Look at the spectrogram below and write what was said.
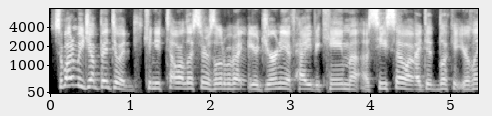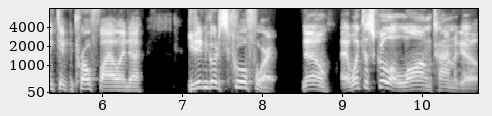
so why don't we jump into it? Can you tell our listeners a little bit about your journey of how you became a, a CISO? I did look at your LinkedIn profile, and uh, you didn't go to school for it. No, I went to school a long time ago.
